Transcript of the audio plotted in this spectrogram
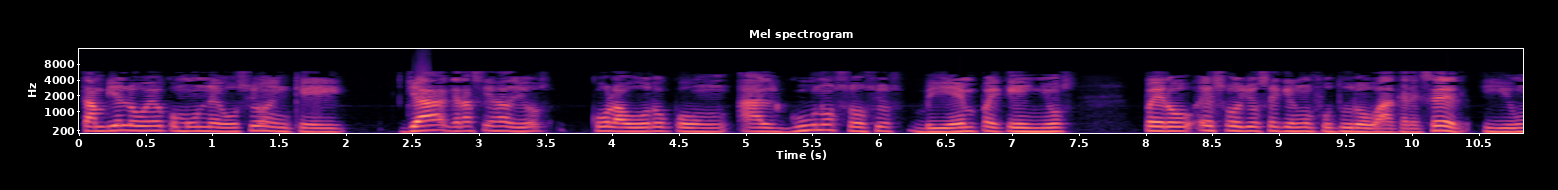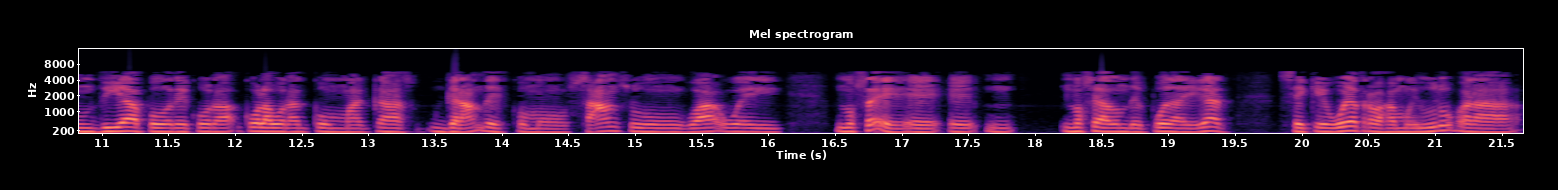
También lo veo como un negocio en que ya, gracias a Dios, colaboro con algunos socios bien pequeños, pero eso yo sé que en un futuro va a crecer y un día podré colaborar con marcas grandes como Samsung, Huawei, no sé, eh, eh, no sé a dónde pueda llegar. Sé que voy a trabajar muy duro para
